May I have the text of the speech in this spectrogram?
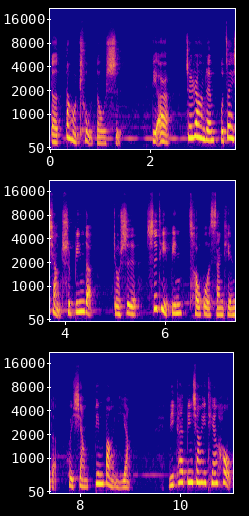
的到处都是。第二，最让人不再想吃冰的，就是尸体冰超过三天的，会像冰棒一样。”离开冰箱一天后，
